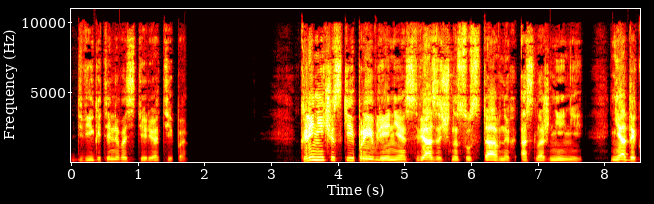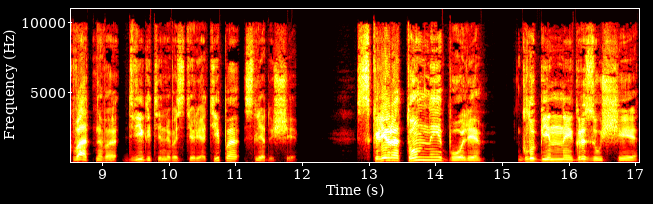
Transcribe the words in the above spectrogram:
двигательного стереотипа. Клинические проявления связочно-суставных осложнений неадекватного двигательного стереотипа следующие. Склеротомные боли, глубинные, грызущие,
